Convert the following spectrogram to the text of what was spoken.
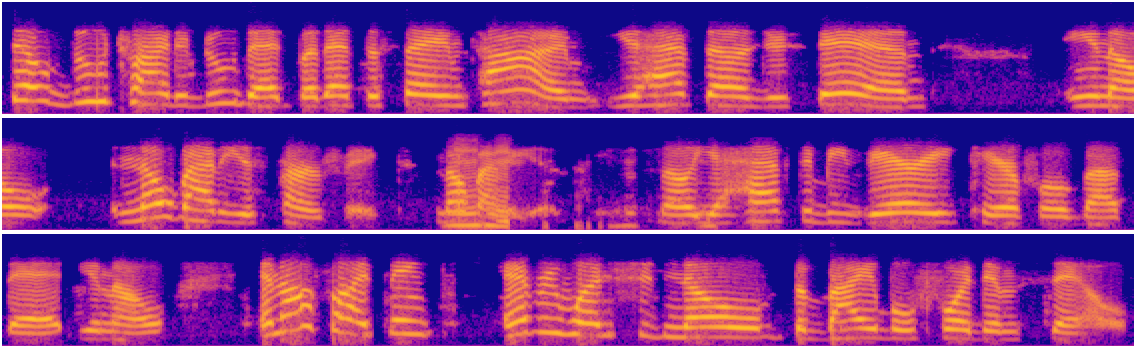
still do try to do that. But at the same time, you have to understand you know, nobody is perfect. Nobody mm-hmm. is. So you have to be very careful about that, you know. And also, I think everyone should know the Bible for themselves.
